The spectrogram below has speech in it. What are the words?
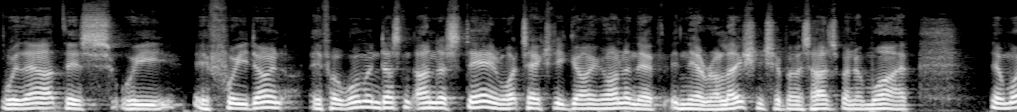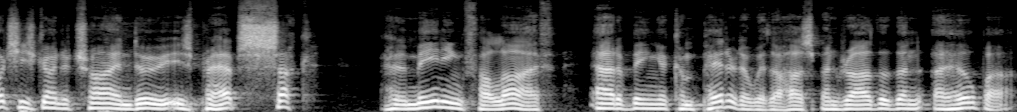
without this, we if we don't if a woman doesn't understand what's actually going on in their in their relationship as husband and wife, then what she's going to try and do is perhaps suck her meaning for life out of being a competitor with her husband rather than a helper.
